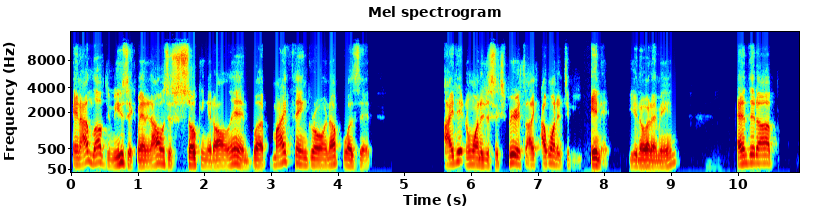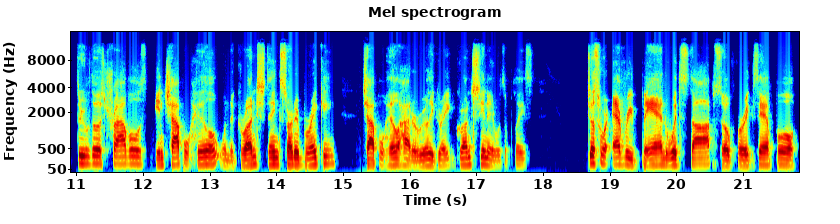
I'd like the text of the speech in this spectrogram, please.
And I loved the music, man. And I was just soaking it all in. But my thing growing up was that I didn't want to just experience like I wanted to be in it. You know what I mean? Ended up through those travels in Chapel Hill when the grunge thing started breaking. Chapel Hill had a really great grunge scene. It was a place just where every band would stop. So, for example,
